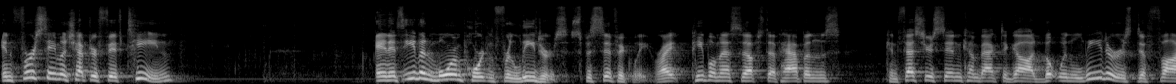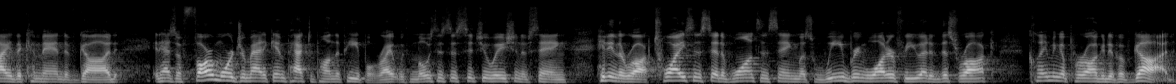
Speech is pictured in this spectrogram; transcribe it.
in 1 Samuel chapter 15, and it's even more important for leaders specifically, right? People mess up, stuff happens, confess your sin, come back to God. But when leaders defy the command of God, it has a far more dramatic impact upon the people, right? With Moses' situation of saying, hitting the rock twice instead of once and saying, Must we bring water for you out of this rock? Claiming a prerogative of God.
